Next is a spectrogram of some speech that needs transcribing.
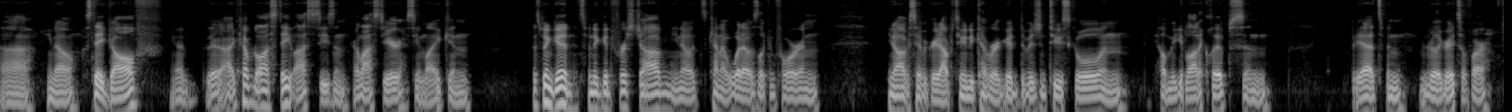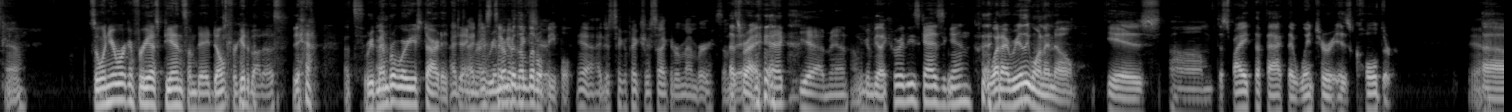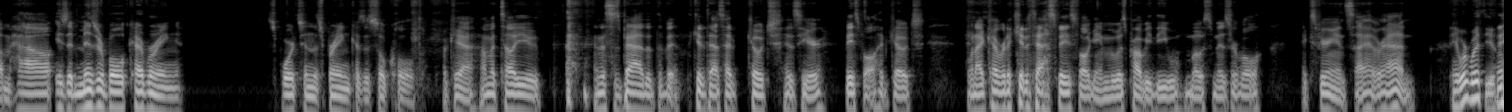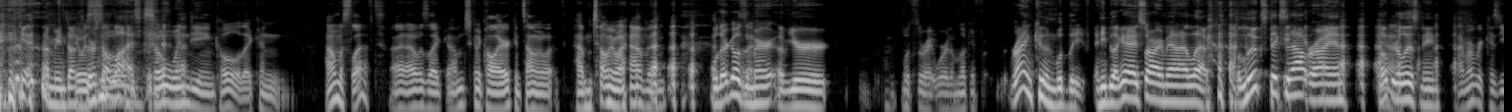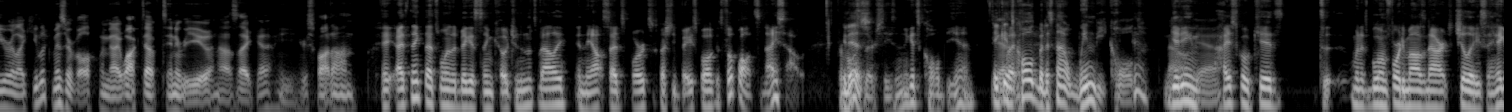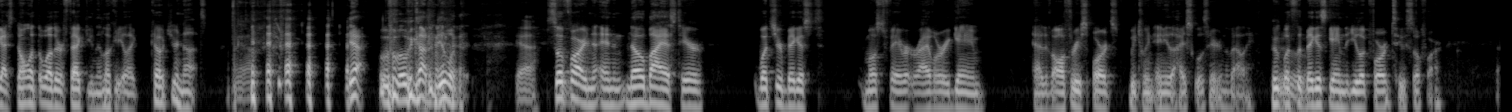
uh, you know state golf. You know, there I covered a lot of state last season or last year. It seemed like, and it's been good. It's been a good first job. You know, it's kind of what I was looking for, and you know, obviously have a great opportunity to cover a good Division two school and help me get a lot of clips and. But yeah, it's been been really great so far. Yeah, So when you're working for ESPN someday, don't forget about us. yeah. That's Remember where you started. I, I just Remember the little people. Yeah, I just took a picture so I could remember. That's right. Heck yeah, man. I'm gonna be like, who are these guys again? what I really want to know is, um, despite the fact that winter is colder, yeah. um, how is it miserable covering sports in the spring because it's so cold? okay, yeah, I'm gonna tell you, and this is bad that the, the Kittitas head coach is here, baseball head coach. When I covered a Kittitas baseball game, it was probably the most miserable experience I ever had. Hey, we're with you. I mean, it was there's so, no lies. so windy and cold. I couldn't. I almost left. I, I was like, I'm just gonna call Eric and tell me what have him tell me what happened. Well, there goes the merit of your what's the right word I'm looking for? Ryan Coon would leave and he'd be like, Hey, sorry, man, I left. But Luke sticks it out, Ryan. Hope you're listening. I remember because you were like, you look miserable when I walked up to interview you, and I was like, yeah, you're spot on. Hey, I think that's one of the biggest things coaching in this valley in the outside sports, especially baseball, because football, it's nice out for It most is. of their season. It gets cold at the end. It Yeah. gets But- cold, but it's not windy cold. Yeah. No, Getting yeah, high school kids to when it's blowing 40 miles an hour, it's chilly, saying, Hey guys, don't let the weather affect you. And they look at you like, Coach, you're nuts. Yeah, Yeah. well, we got to deal with it. yeah. so far and, no biased here what's your biggest most favorite rivalry game out of all three sports between any of the high schools here in the valley Who, what's the biggest game that you look forward to so far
